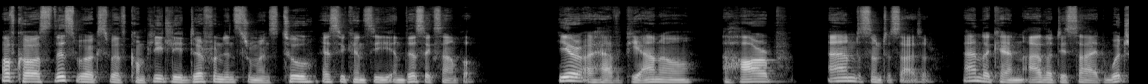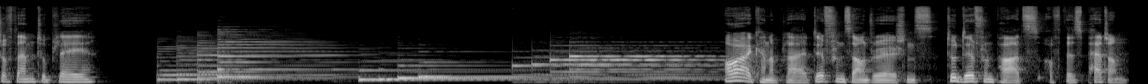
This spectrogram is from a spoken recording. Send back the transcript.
Of course, this works with completely different instruments too, as you can see in this example. Here I have a piano, a harp and a synthesizer. And I can either decide which of them to play or I can apply different sound variations to different parts of this pattern.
